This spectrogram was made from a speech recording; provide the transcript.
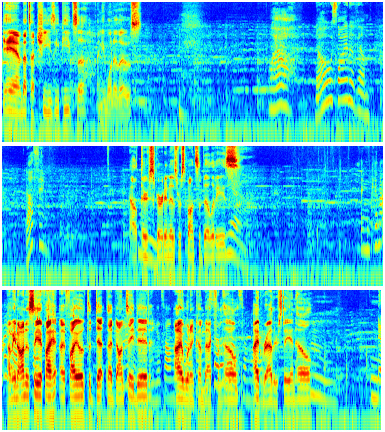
Damn, that's a cheesy pizza. I need one of those. Wow. No sign of him. Nothing. Out there Hmm. skirting his responsibilities. Yeah. Then can I I mean, honestly, if I if I owed the debt that Dante did, I wouldn't come back from hell. down I'd rather stay in hell. Hmm. No.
